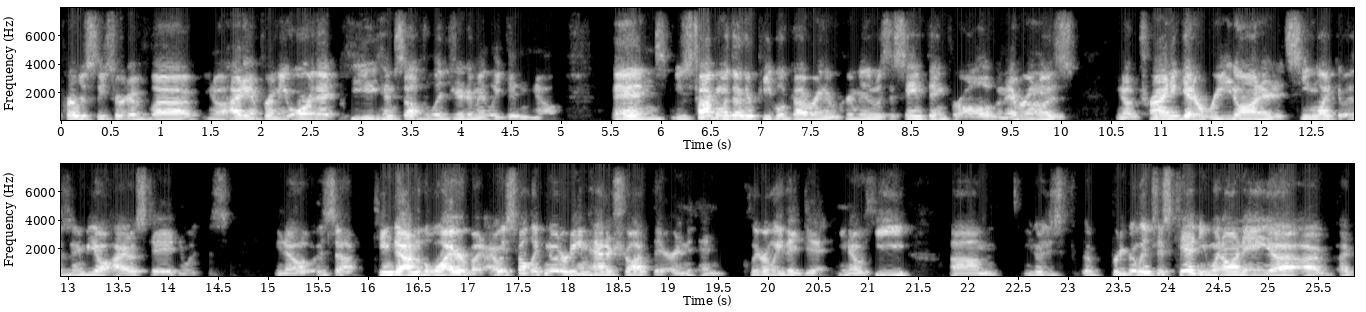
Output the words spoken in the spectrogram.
purposely sort of, uh, you know, hiding it from me, or that he himself legitimately didn't know. And he's talking with other people covering the recruitment. It was the same thing for all of them. Everyone was, you know, trying to get a read on it. It seemed like it was going to be Ohio State, and it was, you know, it was uh, came down to the wire. But I always felt like Notre Dame had a shot there, and and clearly they did. You know, he, um, you know, he's a pretty religious kid. He went on a, uh, a, a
